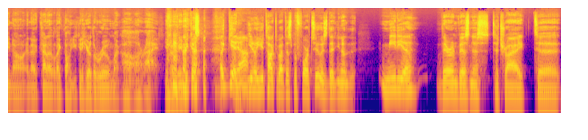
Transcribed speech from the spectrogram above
You know, and I kind of like the you could hear the room like, oh, all right, you know what I mean? Because again, Yeah. you know, you talked about this before too, is that you know, the media they're in business to try to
